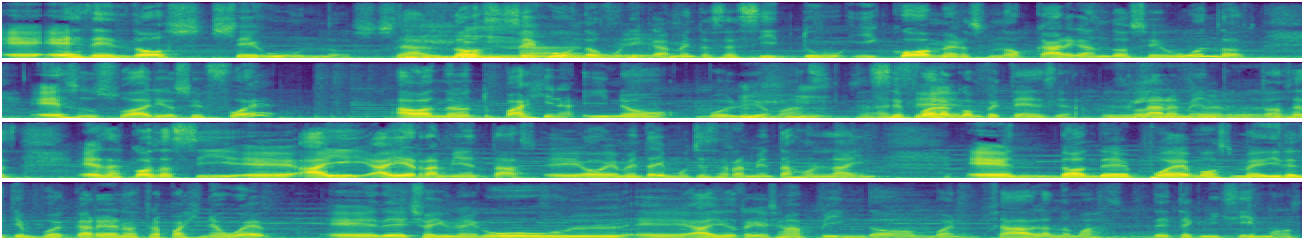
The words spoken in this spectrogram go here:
eh, es de dos segundos. O sea, dos segundos únicamente. O sea, si tu e-commerce no carga en dos segundos, ese usuario se fue, abandonó tu página y no volvió más. se fue a la competencia, claramente. Entonces, esas cosas sí, eh, hay, hay herramientas, eh, obviamente hay muchas herramientas online en donde podemos medir el tiempo de carga de nuestra página web. Eh, de hecho, hay una Google, hay otra que se llama Pingdom. Bueno, ya hablando más de tecnicismos.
